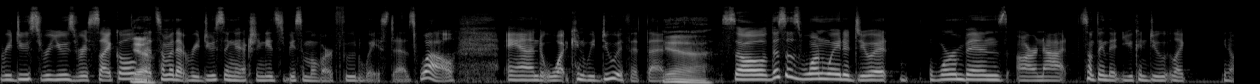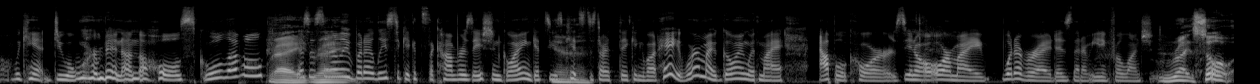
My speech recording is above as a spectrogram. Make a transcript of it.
reduce, reuse, recycle, Yeah. that some of that reducing actually needs to be some of our food waste as well. And what can we do with it then? yeah. So this is one way to do it. Worm bins are not something that you can do like you know, we can't do a worm bin on the whole school level Right, necessarily, right. but at least it gets the conversation going and gets these Yeah. kids to start thinking about, hey, where am I going with my apple cores, you know, or my whatever it is that I'm eating for lunch. Right. So,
